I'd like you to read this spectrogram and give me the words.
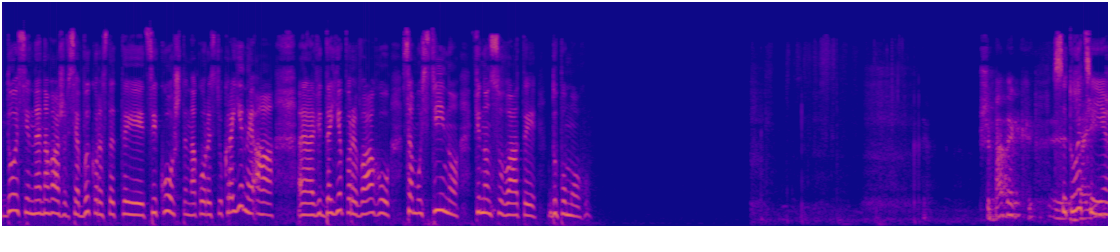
досі не наважився використати ці кошти на користь України, а віддає перевагу самостійно фінансувати допомогу? Ситуація-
